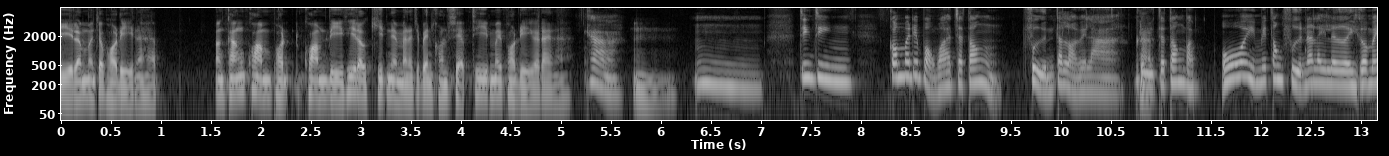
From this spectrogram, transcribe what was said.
ดีแล้วมันจะพอดีนะครับบางครั้งความพอความดีที่เราคิดเนี่ยมันอาจจะเป็น concept ที่ไม่พอดีก็ได้นะ ค่ะ อืม อืม จริง ๆ ก็ไม่ได้บอกว่าจะต้องฝืนตลอดเวลา หรือจะต้องแบบ โอ้ย ไม่ต้องฝืนอะไรเลย ก็ไม่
